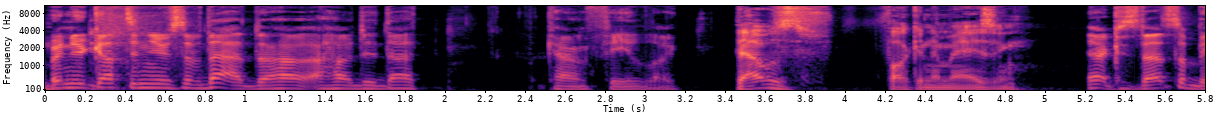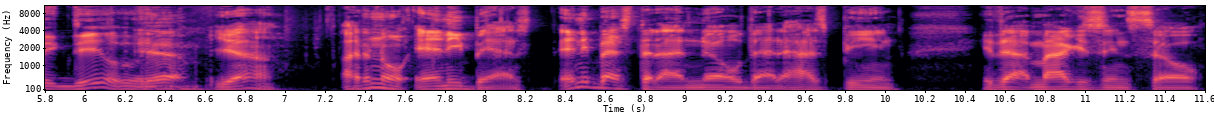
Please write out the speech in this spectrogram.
when you got the news of that, how how did that kind of feel like? That was fucking amazing. Yeah, because that's a big deal. Yeah. Yeah. I don't know any bands, any bands that I know that has been in that magazine, so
